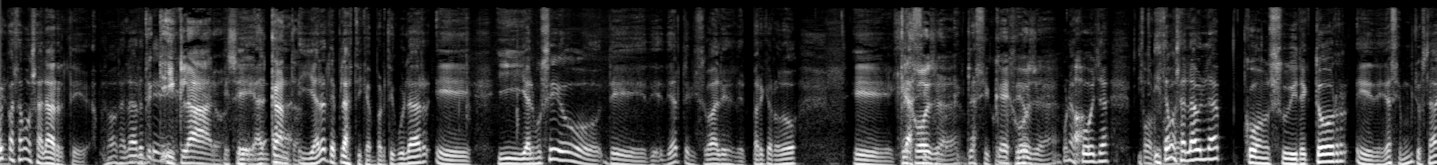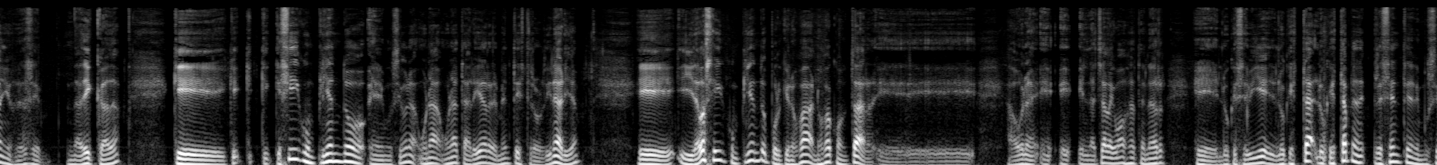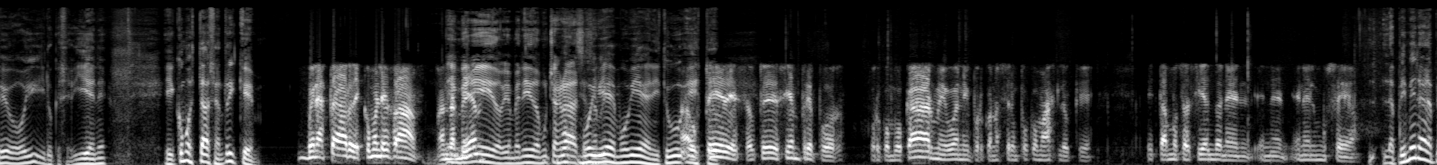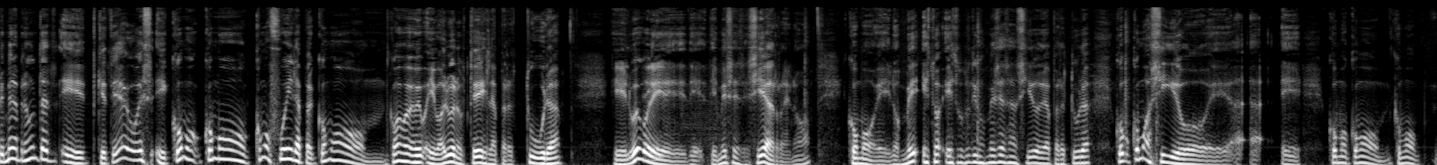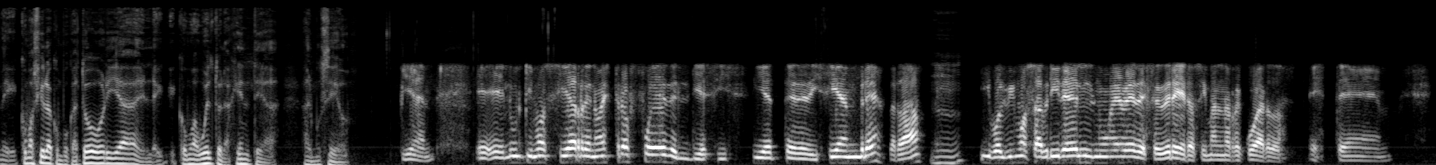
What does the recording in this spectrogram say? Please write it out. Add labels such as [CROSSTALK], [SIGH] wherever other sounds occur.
hoy pasamos al arte. Pasamos al arte. Y claro, este, sí, me encanta. y al arte plástica en particular. eh, y al Museo de, de- de Artes Visuales del Parque Rodó. Eh, Qué clásico, joya, eh. clásico Qué museo, joya, eh. Una Ah, joya. Y, estamos favor. al habla con su director eh, desde hace muchos años, desde hace una década, que, que, que- que sigue cumpliendo en el museo una, una, una tarea realmente extraordinaria. Eh, y la va a seguir cumpliendo porque nos va, nos va a contar eh, ahora eh, eh, en la charla que vamos a tener eh, lo que se viene, lo que está, lo que está pre- presente en el museo hoy y lo que se viene. Eh, ¿Cómo estás, Enrique? Buenas tardes, ¿cómo les va? ¿Andan bien? Bienvenido, bienvenido, muchas gracias. Muy bien, muy bien. Y tú, A este, ustedes, a ustedes siempre por, por convocarme, bueno, y por conocer un poco más lo que estamos haciendo en el, en el, en el museo. La primera, la primera pregunta eh, que te hago es eh, cómo, cómo, cómo fue la, cómo, cómo evalúan ustedes la apertura eh, luego de, de- de meses de cierre, ¿no? Cómo eh, los me- estos, estos últimos meses han sido de apertura. ¿Cómo, cómo ha sido, eh, a- cómo, cómo, cómo, cómo ha sido la convocatoria, el- cómo ha vuelto la gente a- al museo? Bien. Eh, el último cierre nuestro fue del 17 de diciembre, ¿verdad? Y volvimos a abrir el 9 de febrero, si mal no recuerdo. Este,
